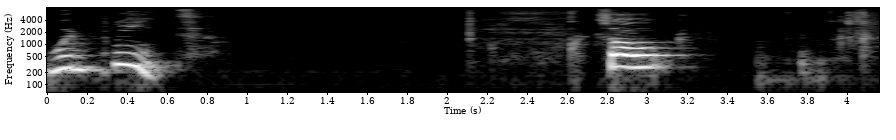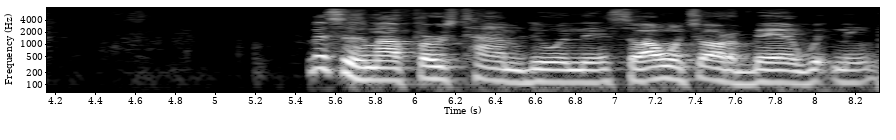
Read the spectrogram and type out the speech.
would meet. So this is my first time doing this, so I want y'all to bear with me.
